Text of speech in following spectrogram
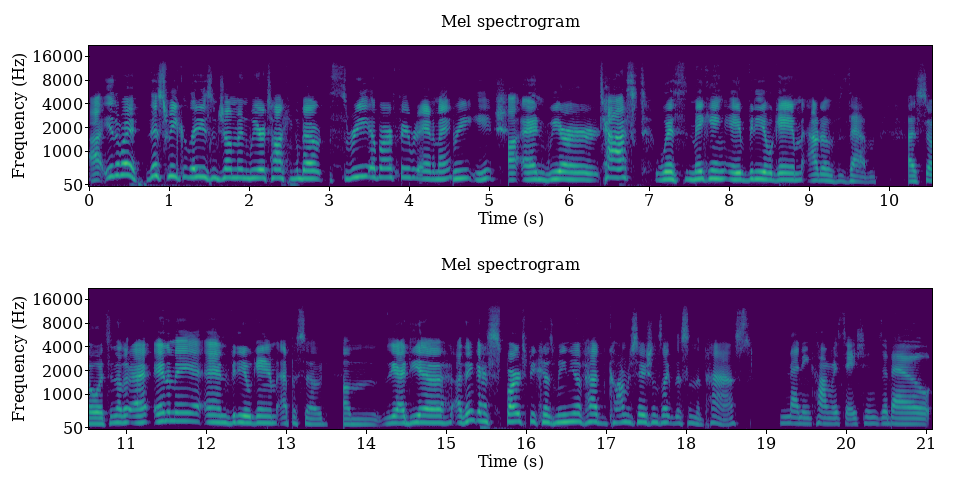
Uh, either way, this week, ladies and gentlemen, we are talking about three of our favorite anime, three each, uh, and we are tasked with making a video game out of them. Uh, so it's another a- anime and video game episode. Um, the idea, I think, has sparked because me and you have had conversations like this in the past. many conversations about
